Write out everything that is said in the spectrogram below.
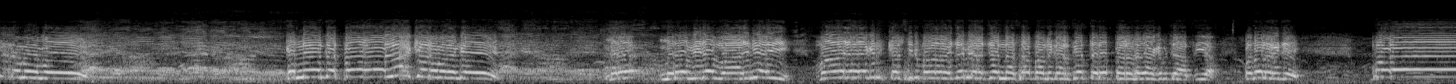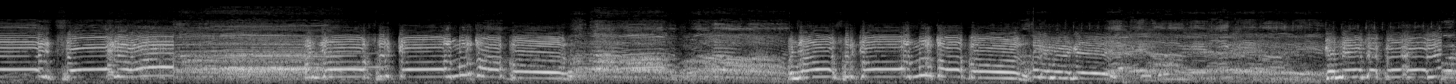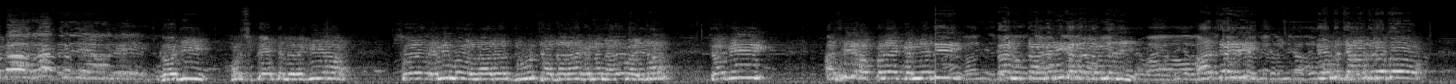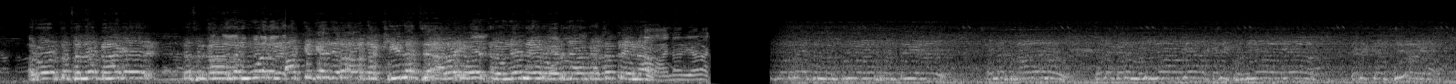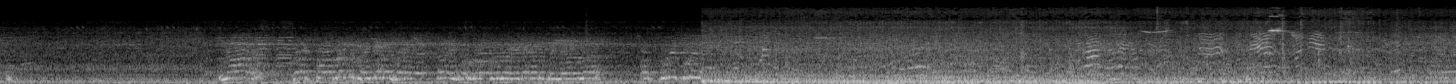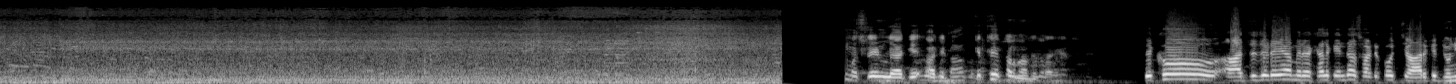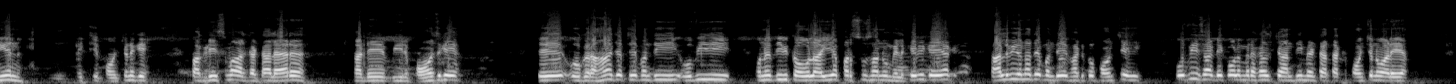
ਕੇ ਰਵਾਂਗੇ ਕੰਨੇ ਦੇ ਪੈਸੇ ਲੈ ਕੇ ਰਵਾਂਗੇ। ਮੇਰੇ ਮੇਰੇ ਵੀਰੇ, ਆਵਾਜ਼ ਨਹੀਂ ਆਈ। ਆਵਾਜ਼ ਆਇਆ ਕਿ ਕਲਸੀ ਨੂੰ ਪਤਾ ਲੱਗ ਵੀ ਅੱਜ ਨਸ਼ਾ ਬੰਦ ਕਰ ਦਿਓ ਤੇਰੇ ਪੈਰਾਂ ਤੇ ਜਾ ਕੇ ਬਚਾਤੀ ਆ। ਪਤਾ ਲੱਗ ਜੇ ਬੋਲੇ ਸੋਨਿਆ ਪੰਜਾਬ ਸਰਕਾਰ ਮੁਰਦਾਬਾਦ। ਪੰਜਾਬ ਸਰਕਾਰ ਮੁਰਦਾਬਾਦ। ਲੋ ਜੀ ਹੁਣ ਸਟੇਜ ਤੇ ਲੱਗੀ ਆ। ਸੋ ਇਹ ਵੀ ਮਾਹੌਲ ਨਾਲ ਜ਼ਰੂਰ ਚੱਲਦਾ ਰਿਹਾ ਕਰਨਾ ਨਾਲੇ ਬਾਈ ਦਾ ਕਿਉਂਕਿ ਅਸੀਂ ਆਪਣੇ ਕੰਨੇ ਦੀ ਤੁਹਾਨੂੰ ਤੰਗ ਨਹੀਂ ਕਰਨਾ ਚਾਹੁੰਦੇ ਜੀ। ਅੱਜ ਅਸੀਂ ਤਿੰਨ ਚਾਰ ਦਿਨਾਂ ਤੋਂ ਰੋਡ ਤੋਂ ਥੱਲੇ ਬਹਿ ਗਏ ਤੇ ਸਰਕਾਰ ਦੇ ਮੂੰਹ ਵੱਲ ਅੱਕ ਕੇ ਜਿਹੜਾ ਸਾਡਾ ਖੀਲਾ ਹਥਿਆਰ ਹੈ ਉਹ ਚਲਾਉਂਦੇ ਨੇ ਰੋਡ ਜਾਮ ਕਰਦੇ ਟ੍ਰੇਨਾਂ। ਨਾਲ ਫਿਰ ਕੋਵਿਡ ਮੰਗੇ ਨੇ 250 ਕਰੋੜ ਦੇ ਲੱਗੇ ਰੁਪਈਆ ਨਾ ਉਹ ਪੂਰੀ ਪੂਰੀ ਮਸਲੇ ਨੂੰ ਲੈ ਕੇ ਅੱਜ ਕਿੱਥੇ ਧਰਨਾ ਦਿੱਤਾ ਗਿਆ? ਦੇਖੋ, ਅੱਜ ਜਿਹੜੇ ਆ, ਮੇਰਾ ਖਿਆਲ ਕਹਿੰਦਾ ਸਾਡੇ ਕੋਲ ਚਾਰ ਕਿ ਯੂਨੀਅਨ ਇੱਥੇ ਪਹੁੰਚਣਗੇ। ਪਗੜੀ ਸੰਭਾਲ ਜੱਟਾ ਲਹਿਰ ਸਾਡੇ ਵੀਰ ਪਹੁੰਚ ਗਏ ਤੇ ਉਗਰਾਹਾਂ ਜਥੇਬੰਦੀ, ਉਹ ਵੀ ਉਹਨਾਂ ਦੀ ਵੀ ਕਾਲ ਆਈ ਆ, ਪਰਸੋਂ ਸਾਨੂੰ ਮਿਲ ਕੇ ਵੀ ਗਏ ਆ। ਕੱਲ ਵੀ ਉਹਨਾਂ ਦੇ ਬੰਦੇ ਸਾਡੇ ਕੋਲ ਪਹੁੰਚੇ ਸੀ। ਉਹ ਵੀ ਸਾਡੇ ਕੋਲ ਮੇਰਾ ਖਿਆਲ ਚਾਂਦੀ ਮਿੰਟਾਂ ਤੱਕ ਪਹੁੰਚਣ ਵਾਲੇ ਆ।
